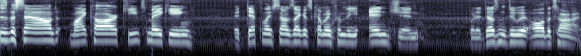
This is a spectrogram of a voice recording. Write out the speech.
is the sound my car keeps making. It definitely sounds like it's coming from the engine, but it doesn't do it all the time.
